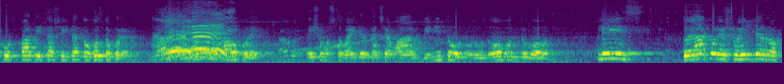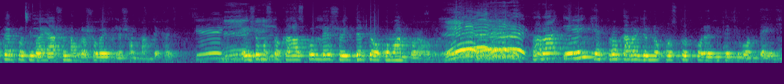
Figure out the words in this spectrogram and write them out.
ফুটপাত এটা সেটা দখল তো করে না। করে। এই সমস্ত ভাইদের কাছে আমার বিনীত অনুরোধ ও বন্ধুগণ প্লিজ দয়া করে শহীদদের রক্তের প্রতি ভাই আসুন আমরা সবাই মিলে সম্মান দেখাই। এই সমস্ত কাজ করলে শহীদদেরকে অপমান করা হবে। তারা এই ক্ষেত্র কারোর জন্য প্রস্তুত করে দিতে জীবন দেয়নি।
